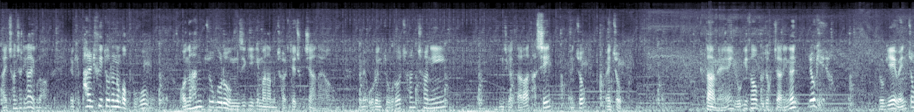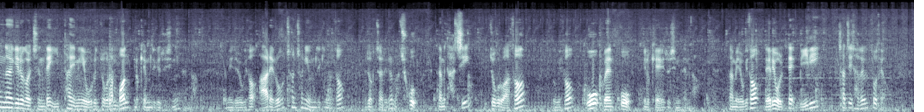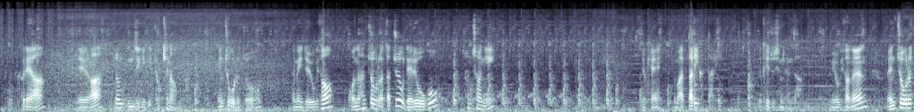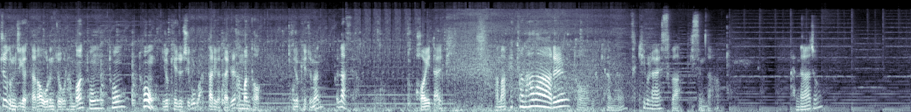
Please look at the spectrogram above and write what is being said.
아니 천천히가 아니구나 이렇게 팔 휘두르는 거 보고 어느 한쪽으로 움직이기만 하면 절대 죽지 않아요. 그 다음에 오른쪽으로 천천히 움직였다가 다시 왼쪽 왼쪽 그 다음에 여기서 무적자리는 여기에요. 여기에 왼쪽 날개를 걸치는데 이 타이밍에 오른쪽을 한번 이렇게 움직여주시면 된다. 그다음에 이제 여기서 아래로 천천히 움직이면서 무적자리를 맞추고 그다음에 다시 이쪽으로 와서 여기서 오, 왼, 오 이렇게 해주시면 된다. 그다음에 여기서 내려올 때 미리 차지샷을 쏘세요. 그래야 얘가 좀 움직이기 좋게 나옵니다. 왼쪽 오른쪽. 그다음에 이제 여기서 어느 한쪽으로 갔다 쭉 내려오고 천천히 이렇게 맞다리 갔다리 이렇게 해주시면 된다. 여기서는 왼쪽으로 쭉 움직였다가 오른쪽으로 한번 통통통 이렇게 해주시고 왔다리 갔다리를 한 번 더 이렇게 해주면 끝났어요. 거의 딸피. 아마 패턴 하나를 더 이렇게 하면 스킵을 할 수가 있습니다. 간단하죠?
